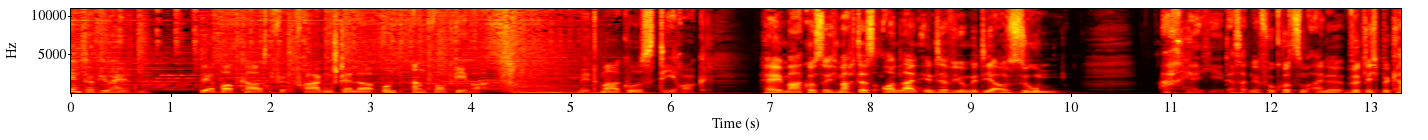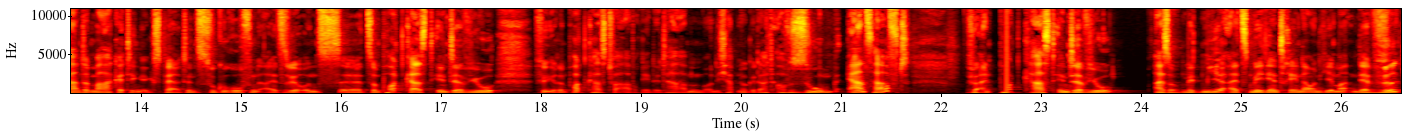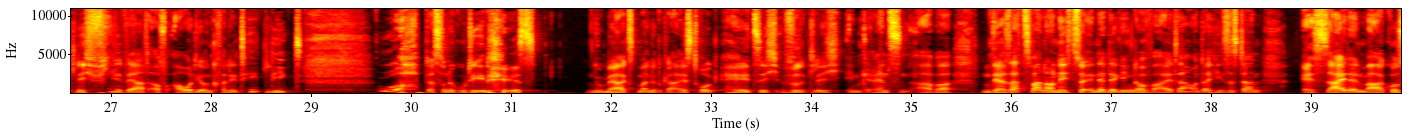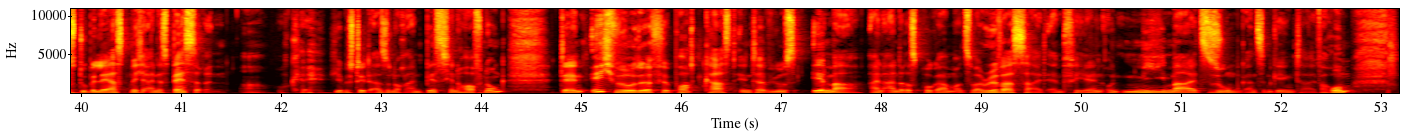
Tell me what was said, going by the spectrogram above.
Interviewhelden, der Podcast für Fragensteller und Antwortgeber. Mit Markus Tirock. Hey Markus, ich mache das Online-Interview mit dir auf Zoom. Ach herrje, das hat mir vor kurzem eine wirklich bekannte Marketing-Expertin zugerufen, als wir uns äh, zum Podcast-Interview für ihren Podcast verabredet haben. Und ich habe nur gedacht, auf Zoom, ernsthaft? Für ein Podcast-Interview? Also mit mir als Medientrainer und jemanden, der wirklich viel Wert auf Audio und Qualität liegt. Uah, ob das so eine gute Idee ist? Du merkst, meine Begeisterung hält sich wirklich in Grenzen. Aber der Satz war noch nicht zu Ende, der ging noch weiter und da hieß es dann, es sei denn, Markus, du belehrst mich eines Besseren. Ah, okay. Hier besteht also noch ein bisschen Hoffnung, denn ich würde für Podcast-Interviews immer ein anderes Programm, und zwar Riverside, empfehlen und niemals Zoom. Ganz im Gegenteil. Warum?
